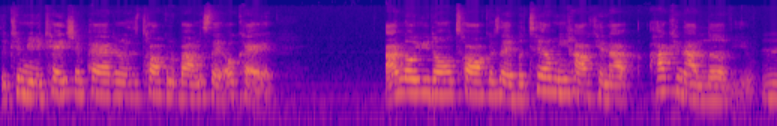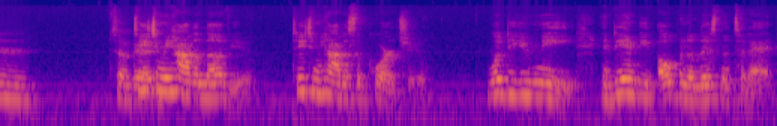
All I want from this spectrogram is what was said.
the communication patterns talking about and say, okay, I know you don't talk and say, but tell me how can I how can I love you? Mm. So good. Teach me how to love you. Teach me how to support you. What do you need? And then be open to listening to that.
